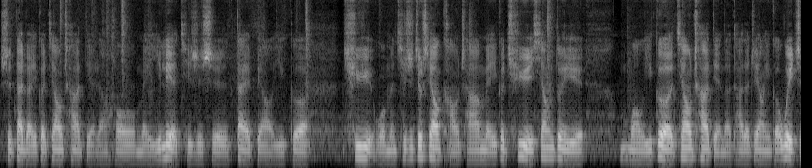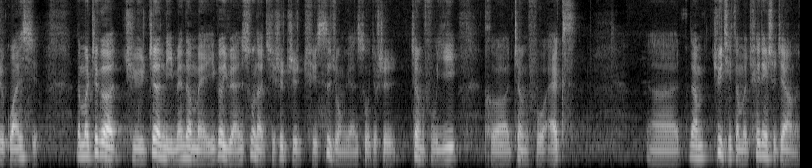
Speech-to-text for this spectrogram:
是代表一个交叉点，然后每一列其实是代表一个区域。我们其实就是要考察每一个区域相对于某一个交叉点的它的这样一个位置关系。那么这个矩阵里面的每一个元素呢，其实只取四种元素，就是正负一和正负 x。呃，那么具体怎么确定是这样的？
